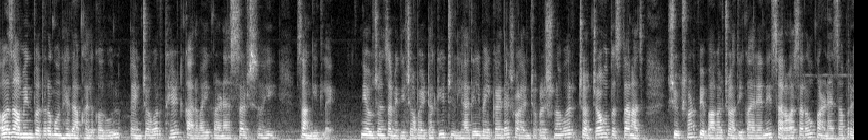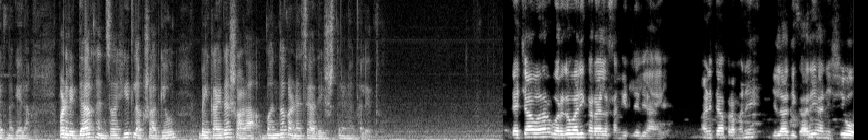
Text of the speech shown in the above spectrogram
अजामीनपत्र गुन्हे दाखल करून त्यांच्यावर थेट कारवाई करण्यासही सांगितलंय. नियोजन समितीच्या बैठकीत जिल्ह्यातील बेकायदा शाळांच्या प्रश्नावर चर्चा होत असतानाच शिक्षण विभागाच्या अधिकाऱ्यांनी सर्वासर्व करण्याचा प्रयत्न केला. पण विद्यार्थ्यांचं हित लक्षात घेऊन बेकायदा शाळा बंद करण्याचे आदेश देण्यात आलेत. त्याच्यावर वर्गवारी करायला सांगितलेली आहे आणि त्याप्रमाणे जिल्हाधिकारी आणि सीओ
